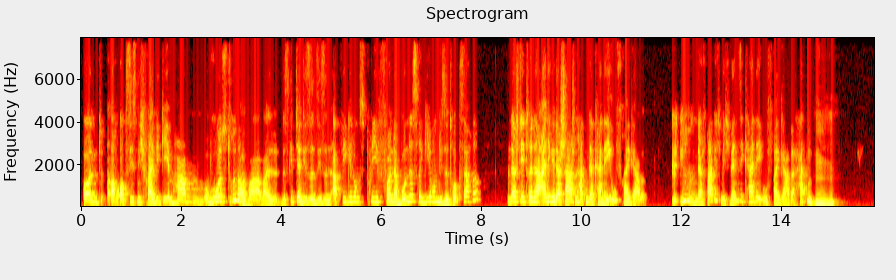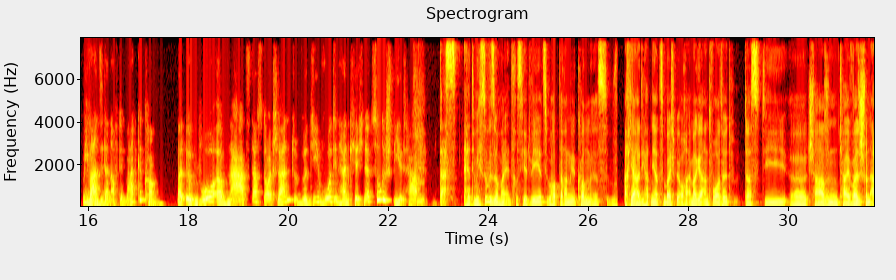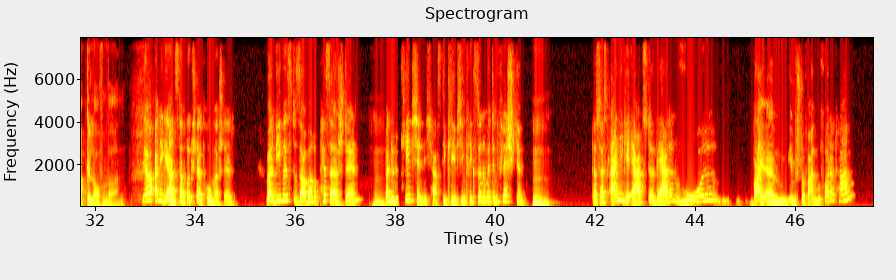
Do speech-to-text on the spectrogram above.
Und auch ob sie es nicht freigegeben haben, obwohl es drüber war, weil es gibt ja diese, diesen Abwiegelungsbrief von der Bundesregierung, diese Drucksache. Und da steht drin, einige der Chargen hatten gar keine EU-Freigabe. da frage ich mich, wenn sie keine EU-Freigabe hatten, mhm. wie waren sie dann auf den Markt gekommen? Weil irgendwo irgendein Arzt aus Deutschland wird die wohl den Herrn Kirchner zugespielt haben. Das hätte mich sowieso mal interessiert, wer jetzt überhaupt daran gekommen ist. Ach ja, die hatten ja zum Beispiel auch einmal geantwortet, dass die äh, Chargen teilweise schon abgelaufen waren. Ja, einige Ärzte Und, haben Rückstellproben erstellt. Weil wie willst du saubere Pässe erstellen, mhm. wenn du die Klebchen nicht hast? Die Klebchen kriegst du nur mit dem Fläschchen. Mhm. Das heißt, einige Ärzte werden wohl bei, ähm, Impfstoffe angefordert haben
